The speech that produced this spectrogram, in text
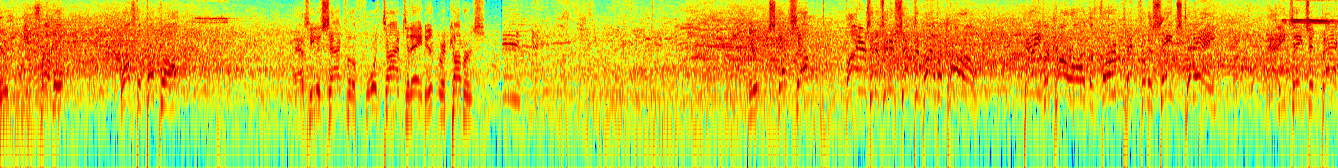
Newton in trouble. Lost the football. As he is sacked for the fourth time today, Newton recovers. Newton steps up, fires, and it's intercepted by Vaccaro. Kenny Vaccaro with the third pick for the Saints today. And he takes it back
